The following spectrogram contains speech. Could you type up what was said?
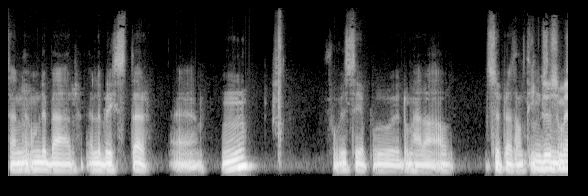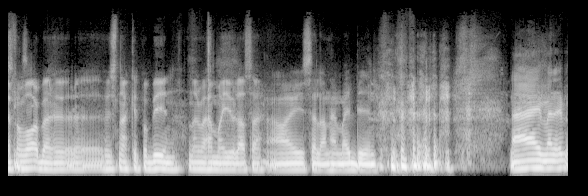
Sen Mm. om det bär eller brister, eh, mm, får vi se på de här all- superettan-tipsen. Du som är från. Varberg, hur, hur snacket på byn när du var hemma i julas här? Ja, jag är ju sällan hemma i byn. Nej, men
